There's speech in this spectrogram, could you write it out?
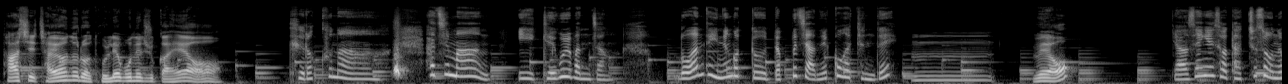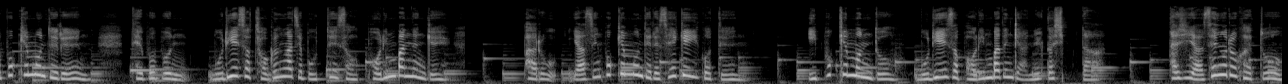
다시 자연으로 돌려보내줄까 해요 그렇구나. 하지만 이 개굴 반장 너한테 있는 것도 나쁘지 않을 것 같은데? 음... 왜요? 야생에서 다쳐서 오는 포켓몬들은 대부분 무리에서 적응하지 못해서 버림받는 게 바로 야생 포켓몬들의 세계이거든. 이 포켓몬도 무리에서 버림받은 게 아닐까 싶다. 다시 야생으로 가도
